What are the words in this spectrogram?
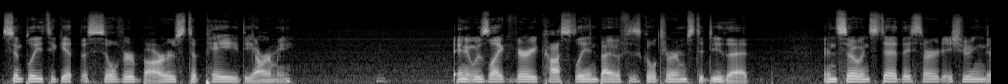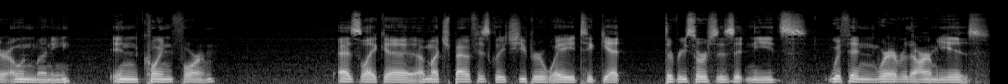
simply to get the silver bars to pay the army. And it was like very costly in biophysical terms to do that. And so instead, they started issuing their own money in coin form as like a, a much biophysically cheaper way to get the resources it needs within wherever the army is.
